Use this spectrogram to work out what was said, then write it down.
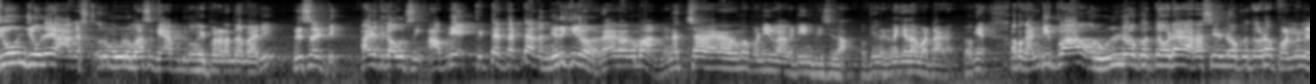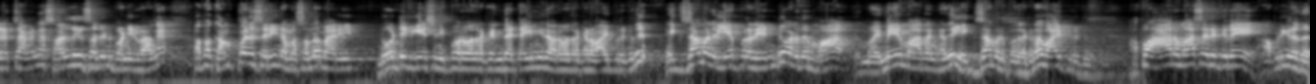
ஜூன் ஜூலை ஆகஸ்ட் ஒரு மூணு மாசம் கேப் எடுக்கோங்க இப்போ நடந்த மாதிரி ரிசல்ட் அடுத்து கவுன்சிலிங் அப்படியே கிட்டத்தட்ட அதை நெருக்கிடுவாங்க. வேக வேகமா. நினைச்சா வேக வேகமா பண்ணிடுவாங்க டிஎன்பிசி தான் ஓகே நினைக்க தான் மாட்டாங்க. ஓகே அப்போ கண்டிப்பா ஒரு உள்நோக்கத்தோட அரசியல் நோக்கத்தோட பண்ண நினைச்சாங்கன்னா சல்லு சல்லுன்னு பண்ணிடுவாங்க. அப்போ கம்பல்சரி நம்ம சொன்ன மாதிரி நோட்டிபிகேஷன் இப்போ வருவதற்கு இந்த டைமில் வருவதற்கான வாய்ப்பு இருக்குது. எக்ஸாம் அல்லது ஏப்ரல் எண்டோ அல்லது மா மே மாதங்கிறது எக்ஸாம் இருப்பதற்கான வாய்ப்பு இருக்குது. அப்போ ஆறு மாதம் இருக்குதே அப்படிங்கிறத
